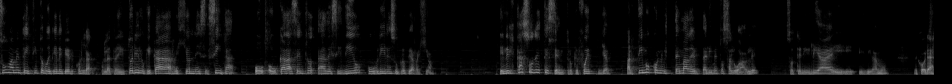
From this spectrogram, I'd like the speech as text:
sumamente distintos porque tiene que ver con la, con la trayectoria y lo que cada región necesita o, o, cada centro ha decidido cubrir en su propia región. En el caso de este centro, que fue, ya partimos con el tema de, alimentos saludables, sostenibilidad y digamos, mejorar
